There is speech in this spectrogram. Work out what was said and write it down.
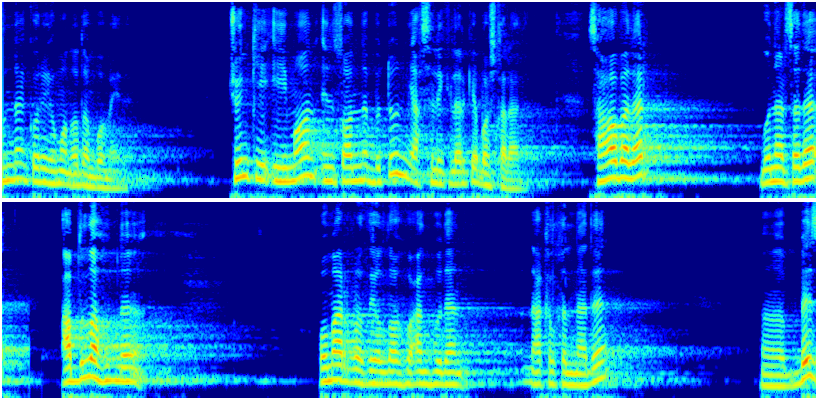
undan ko'ra yomon odam bo'lmaydi. Chunki iymon insonni butun yaxshiliklarga boshqaradi. Sahobalar bu narsada abdulloh ibn umar roziyallohu anhudan naql qilinadi. Biz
